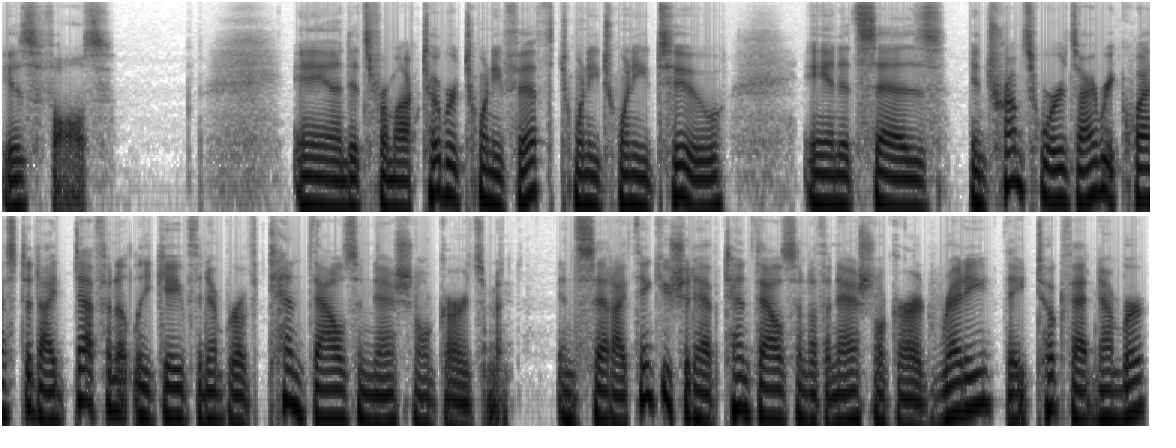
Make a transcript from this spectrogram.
is false. And it's from October 25th, 2022. And it says, in Trump's words, I requested, I definitely gave the number of 10,000 National Guardsmen and said, I think you should have 10,000 of the National Guard ready. They took that number.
